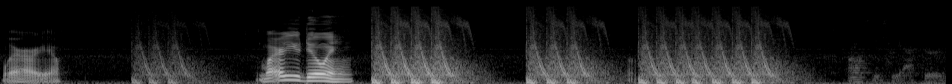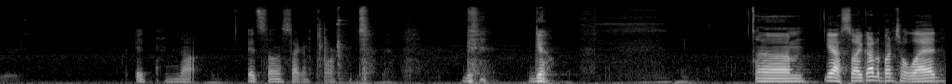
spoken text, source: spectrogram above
Where are you? What are you doing? It not. It's on the second floor. Go. Um. Yeah. So I got a bunch of lead.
